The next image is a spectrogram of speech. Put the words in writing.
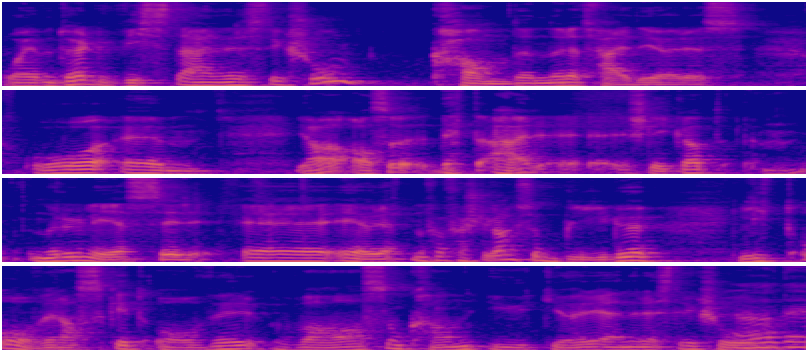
Og eventuelt, hvis det er en restriksjon, kan den rettferdiggjøres? Og ja, altså Dette er slik at når du leser EU-retten for første gang, så blir du litt overrasket over hva som kan utgjøre en restriksjon. Ja, det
